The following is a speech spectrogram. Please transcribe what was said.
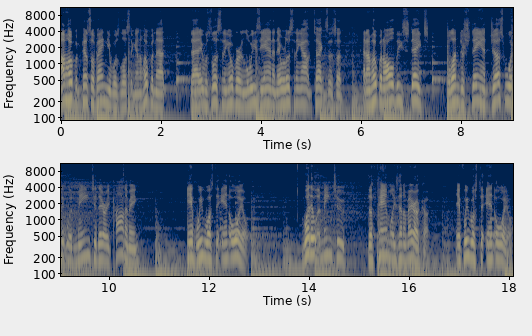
I'm hoping Pennsylvania was listening, and I'm hoping that that it was listening over in Louisiana, and they were listening out in Texas, and, and I'm hoping all these states will understand just what it would mean to their economy if we was to end oil. What it would mean to the families in America if we was to end oil.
